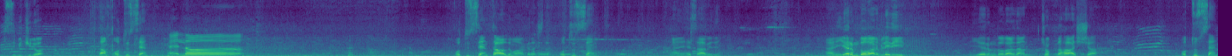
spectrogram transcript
ikisi bir kilo. Tam 30 sent. Hello. 30 sente aldım arkadaşlar. 30 sent. Yani hesap edin. Yani yarım dolar bile değil. Yarım dolardan çok daha aşağı. 30 sent.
